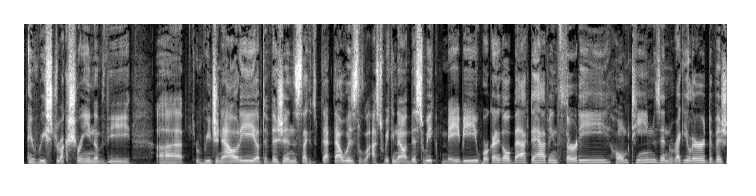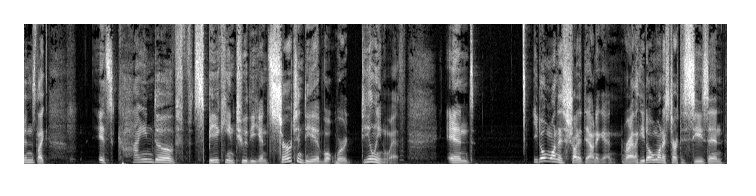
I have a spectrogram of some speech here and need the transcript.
a restructuring of the uh, regionality of divisions. Like that that was last week. And now this week maybe we're going to go back to having 30 home teams in regular divisions. Like it's kind of speaking to the uncertainty of what we're dealing with. And you don't want to shut it down again right like you don't want to start the season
